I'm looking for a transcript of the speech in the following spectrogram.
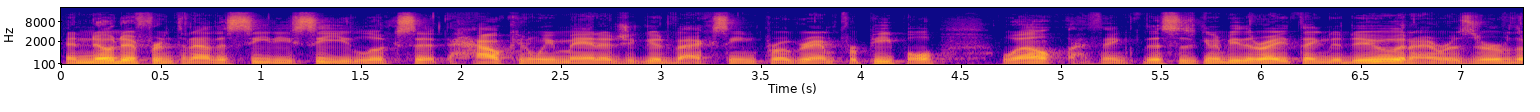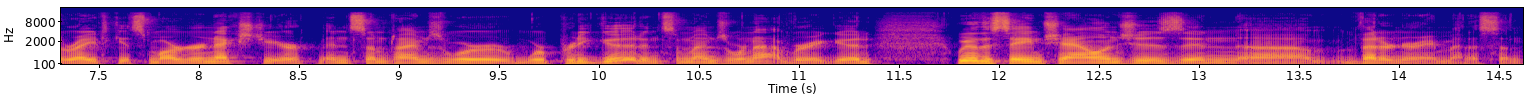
And no different than how the CDC looks at how can we manage a good vaccine program for people. Well, I think this is gonna be the right thing to do and I reserve the right to get smarter next year. And sometimes we're, we're pretty good and sometimes we're not very good. We have the same challenges in um, veterinary medicine.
